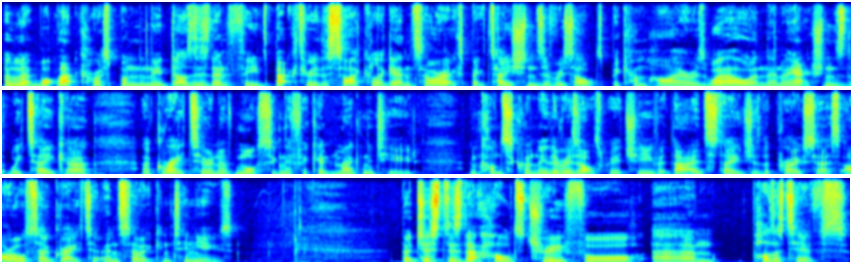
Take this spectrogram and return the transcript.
And what that correspondingly does is then feeds back through the cycle again. So our expectations of results become higher as well, and then the actions that we take are, are greater and of more significant magnitude. And consequently, the results we achieve at that stage of the process are also greater, and so it continues. But just as that holds true for um, positives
